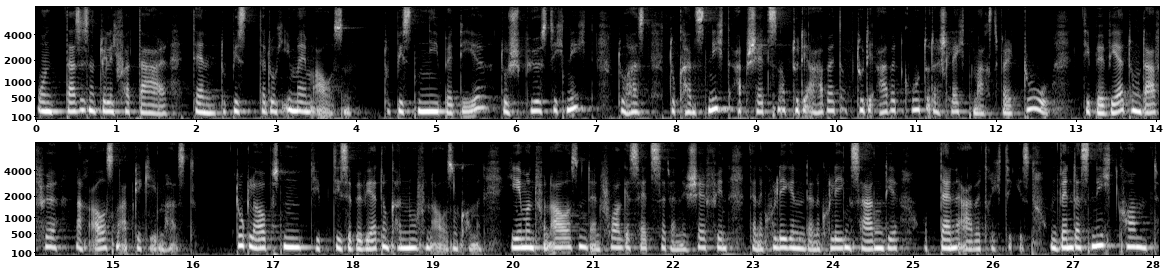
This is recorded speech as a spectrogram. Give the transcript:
Und das ist natürlich fatal, denn du bist dadurch immer im Außen. Du bist nie bei dir, du spürst dich nicht, du hast, du kannst nicht abschätzen, ob du die Arbeit, ob du die Arbeit gut oder schlecht machst, weil du die Bewertung dafür nach außen abgegeben hast. Du glaubst, die, diese Bewertung kann nur von außen kommen. Jemand von außen, dein Vorgesetzter, deine Chefin, deine Kolleginnen, deine Kollegen sagen dir, ob deine Arbeit richtig ist. Und wenn das nicht kommt,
